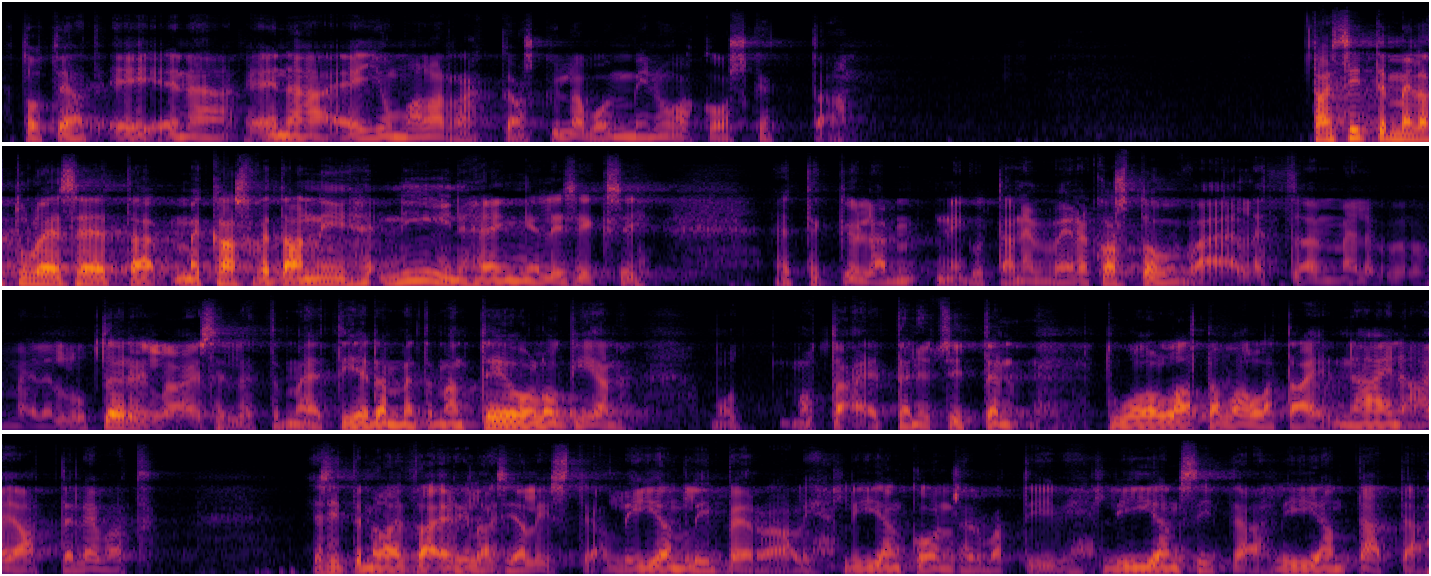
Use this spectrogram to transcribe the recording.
Ja toteaa, että ei enää, enää ei Jumalan rakkaus kyllä voi minua koskettaa. Tai sitten meillä tulee se, että me kasvetaan niin, niin hengellisiksi, että kyllä niin kuin tänne verkoston väelle tai meille, meille luterilaisille, että me tiedämme tämän teologian, mutta että nyt sitten tuolla tavalla tai näin ajattelevat. Ja sitten me laitetaan erilaisia listoja. Liian liberaali, liian konservatiivi, liian sitä, liian tätä.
